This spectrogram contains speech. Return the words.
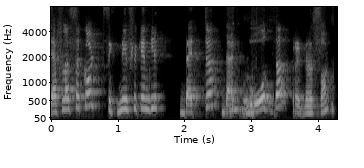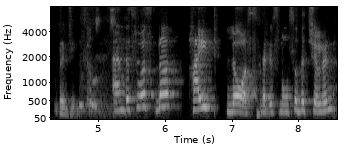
Deflazacort significantly better than both the prednisone regimes. And this was the height loss, that is most of the children,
